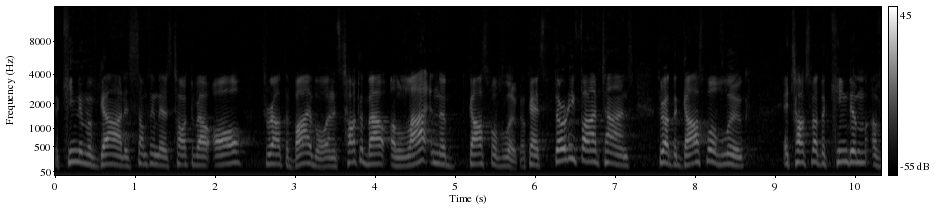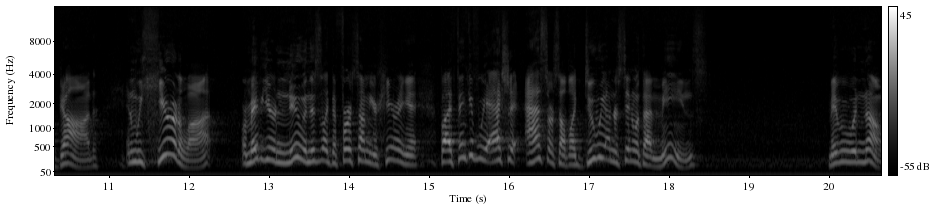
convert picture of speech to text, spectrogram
The kingdom of God is something that is talked about all throughout the Bible, and it's talked about a lot in the Gospel of Luke. Okay, it's 35 times throughout the Gospel of Luke, it talks about the kingdom of God, and we hear it a lot, or maybe you're new and this is like the first time you're hearing it, but I think if we actually ask ourselves, like, do we understand what that means? Maybe we wouldn't know,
